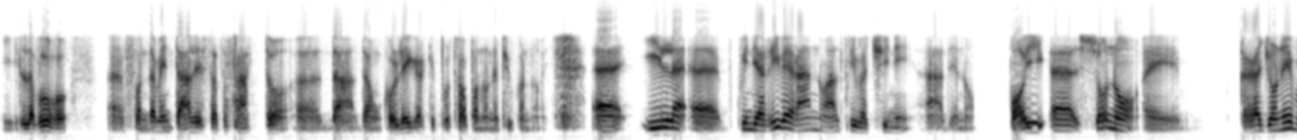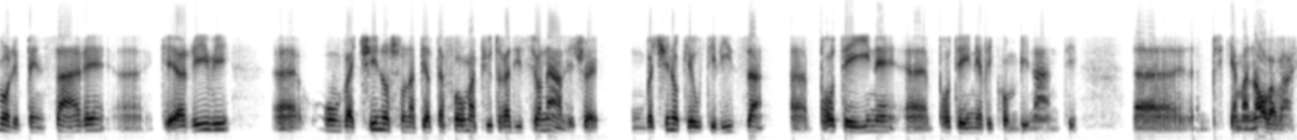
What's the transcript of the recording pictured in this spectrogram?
il lavoro eh, fondamentale è stato fatto eh, da, da, un collega che purtroppo non è più con noi. Eh, il, eh, quindi arriveranno altri vaccini adeno. Poi eh, sono eh, ragionevole pensare che arrivi un vaccino su una piattaforma più tradizionale, cioè un vaccino che utilizza proteine, proteine, ricombinanti. si chiama Novavax,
